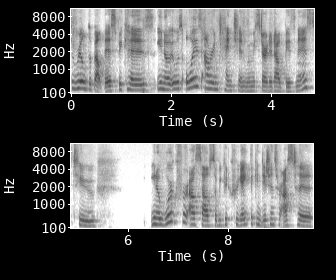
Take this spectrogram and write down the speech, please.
thrilled about this because, you know, it was always our intention when we started our business to, you know, work for ourselves so we could create the conditions for us to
